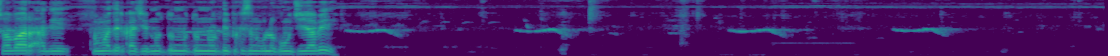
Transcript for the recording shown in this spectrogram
সবার আগে তোমাদের কাছে নতুন নতুন নোটিফিকেশানগুলো পৌঁছে যাবে।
